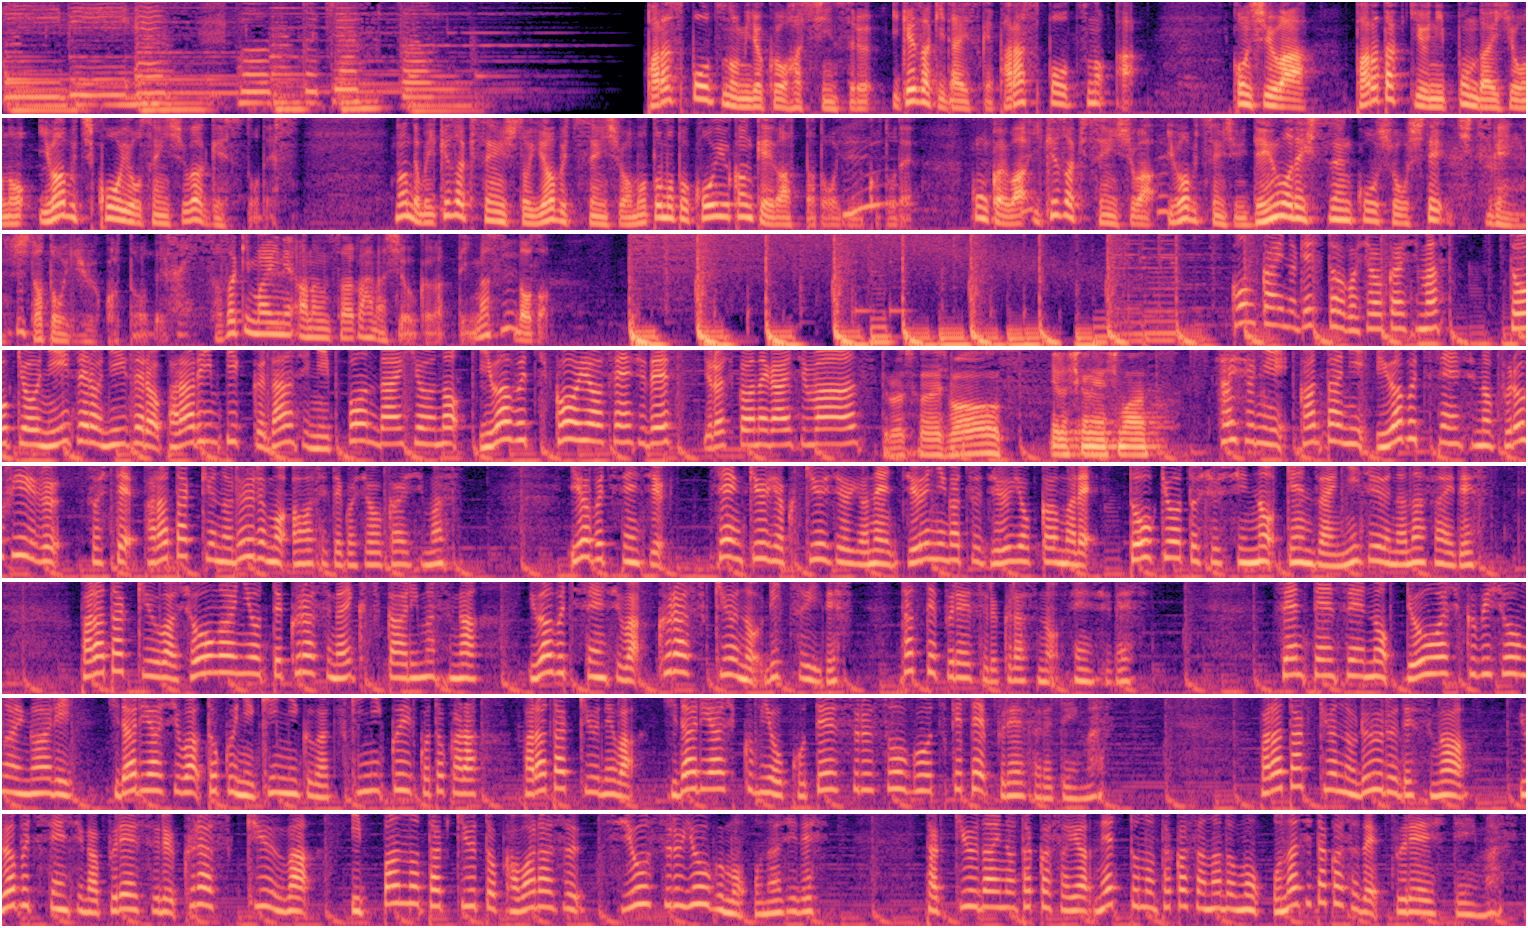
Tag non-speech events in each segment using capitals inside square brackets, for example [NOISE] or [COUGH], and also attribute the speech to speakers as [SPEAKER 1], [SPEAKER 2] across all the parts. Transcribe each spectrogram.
[SPEAKER 1] TBS ポッドキャスト
[SPEAKER 2] パラスポーツの魅力を発信する池崎大輔パラスポーツのあ。今週はパラ卓球日本代表の岩渕幸洋選手がゲストです。なんでも池崎選手と岩渕選手はもともと交友関係があったということで、今回は池崎選手は岩渕選手に電話で出演交渉して実現したということです。佐々木舞音アナウンサーが話を伺っています。どうぞ。
[SPEAKER 3] 今回のゲストをご紹介します。東京2020パラリンピック男子日本代表の岩渕幸洋選手です。よろしくお願いします。
[SPEAKER 4] よろしくお願いします。
[SPEAKER 5] よろしくお願いします。
[SPEAKER 3] 最初に簡単に岩渕選手のプロフィールそしてパラ卓球のルールも合わせてご紹介します。岩渕選手1994年12月14日生まれ東京都出身の現在27歳です。パラ卓球は障害によってクラスがいくつかありますが岩渕選手はクラス9の立位です。立ってプレーするクラスの選手です。先天性の両足首障害があり左足は特に筋肉がつきにくいことからパラ卓球では左足首を固定する装具をつけてプレーされています。パラ卓球のルールですが岩渕選手がプレーするクラス9は一般の卓球と変わらず使用する用具も同じです。卓球台の高さやネットの高さなども同じ高さでプレーしています。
